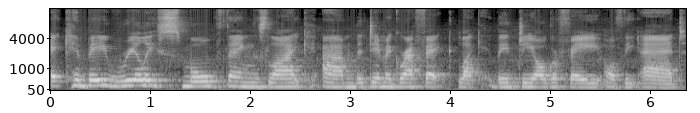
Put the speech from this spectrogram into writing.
It can be really small things like um, the demographic, like the geography of the ad.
